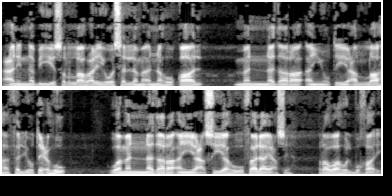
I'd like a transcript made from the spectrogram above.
عن النبي صلى الله عليه وسلم أنه قال من نذر أن يطيع الله فليطعه ومن نذر أن يعصيه فلا يعصيه. رواه البخاري.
